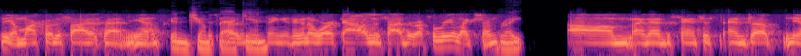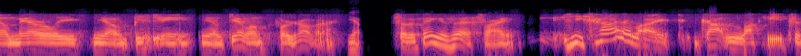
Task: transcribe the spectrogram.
you know, Marco decides that you know, gonna jump back in. Thing is going to work out and decide to run for reelection, right? Um, and then DeSantis ends up, you know, narrowly, you know, beating, you know, Gillum for governor. Yep. So the thing is this, right? He kind of like got lucky to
